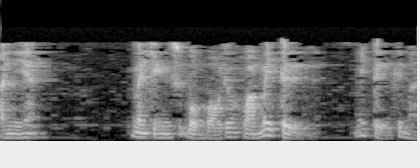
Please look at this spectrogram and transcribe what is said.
อันนี้มันจึงบ่งบอกถึงความไม่ตื่น ไม่ตื่นขึ้นมา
